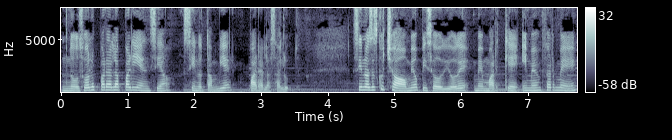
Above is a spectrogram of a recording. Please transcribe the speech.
no solo para la apariencia, sino también para la salud. Si no has escuchado mi episodio de Me marqué y me enfermé,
